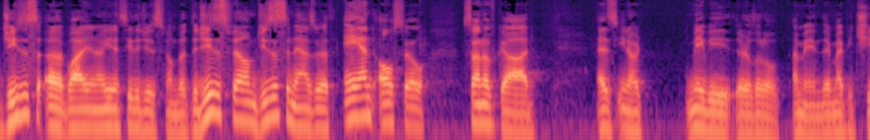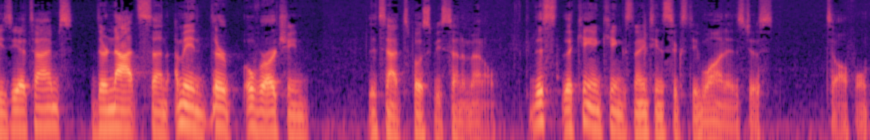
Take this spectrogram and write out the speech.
Jesus, uh, well, you know, you didn't see the Jesus film, but the Jesus film, Jesus of Nazareth, and also Son of God, as you know, maybe they're a little. I mean, they might be cheesy at times. They're not sen. I mean, they're overarching. It's not supposed to be sentimental. This, the King of Kings, 1961, is just it's awful.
